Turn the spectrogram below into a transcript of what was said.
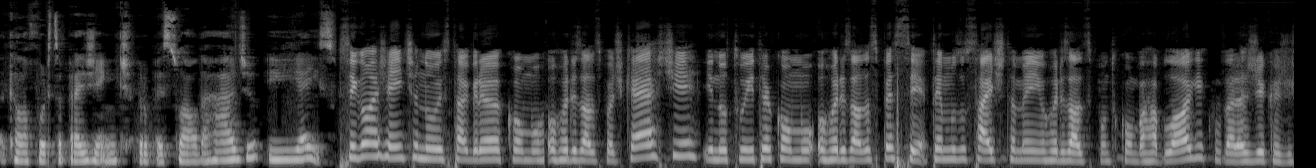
aquela força pra gente, pro pessoal da rádio. E é isso. Sigam a gente no Instagram como Horrorizadas Podcast e no Twitter como Horrorizadas PC. Temos o site também horrorizadas.com/blog com várias dicas de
